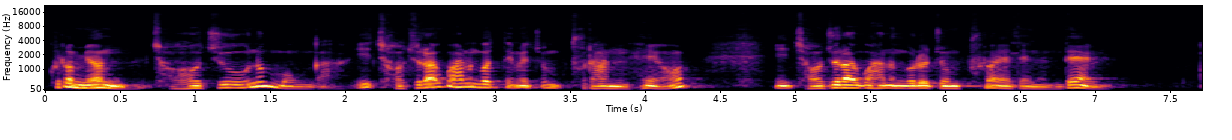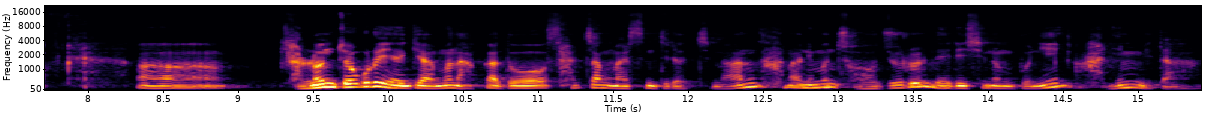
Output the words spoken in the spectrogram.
그러면 저주는 뭔가? 이 저주라고 하는 것 때문에 좀 불안해요. 이 저주라고 하는 것을 좀 풀어야 되는데 어, 결론적으로 얘기하면 아까도 살짝 말씀드렸지만 하나님은 저주를 내리시는 분이 아닙니다.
